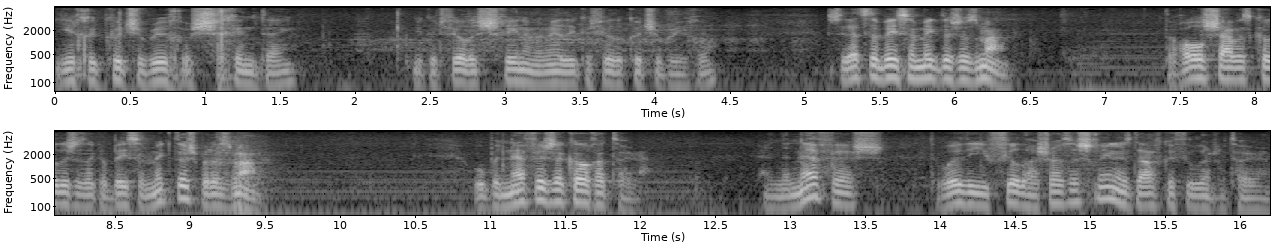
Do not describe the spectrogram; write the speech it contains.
Yichud. You could feel the Shechina, and you could feel the Kutchabrichu. So that's the base of Mikdash Azman. The whole Shabbos Kodesh is like a base of Mikdash, but Azman. And the Nefesh, the way that you feel the Hashras Hashchina is dafka through learning Torah.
